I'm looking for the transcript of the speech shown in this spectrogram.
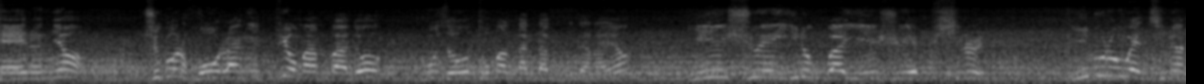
개는요 죽은 호랑이 뼈만 봐도 무서워 도망간다고 그러잖아요. 예수의 이름과 예수의 피를 입으로 외치면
